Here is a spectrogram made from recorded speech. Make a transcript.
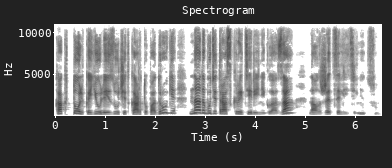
Как только Юля изучит карту подруги, надо будет раскрыть Ирине глаза на лжецелительницу.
